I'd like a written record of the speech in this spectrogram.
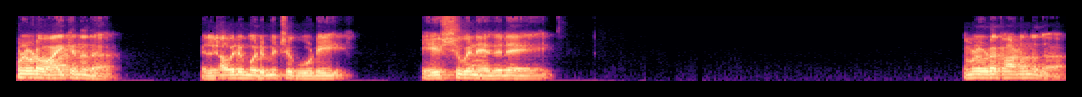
നമ്മളിവിടെ വായിക്കുന്നത് എല്ലാവരും ഒരുമിച്ച് കൂടി യേശുവിനെതിരെ നമ്മളിവിടെ കാണുന്നത്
